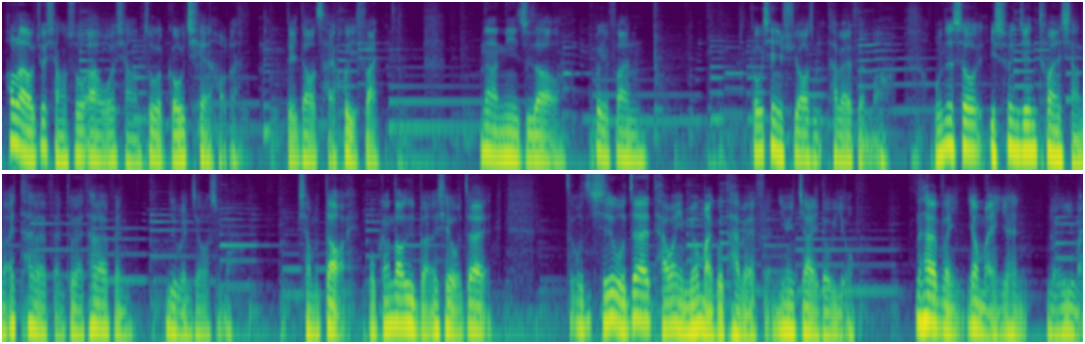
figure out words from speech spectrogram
后来我就想说啊，我想做个勾芡好了，的一道菜烩饭。那你也知道烩饭勾芡需要什么太白粉吗？我那时候一瞬间突然想到，哎，太白粉，对啊，太白粉日文叫什么？想不到哎，我刚到日本，而且我在。我其实我在台湾也没有买过太白粉，因为家里都有。那太白粉要买也很容易买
